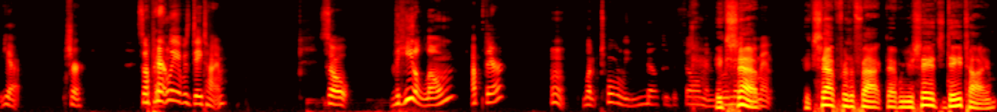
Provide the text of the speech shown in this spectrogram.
Yeah, sure. So apparently, it was daytime. So the heat alone up there mm, would have totally melted the film and ruined the Except- equipment. Except for the fact that when you say it's daytime,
